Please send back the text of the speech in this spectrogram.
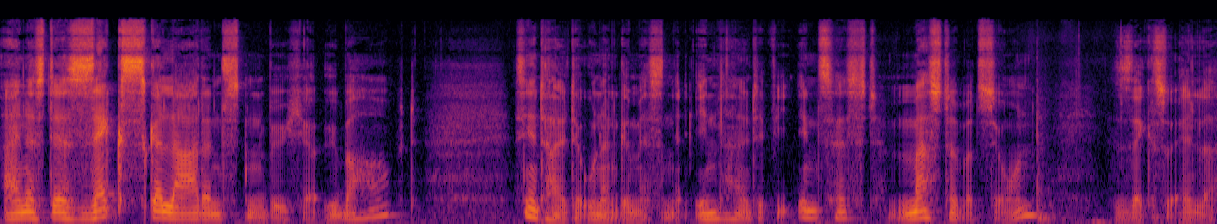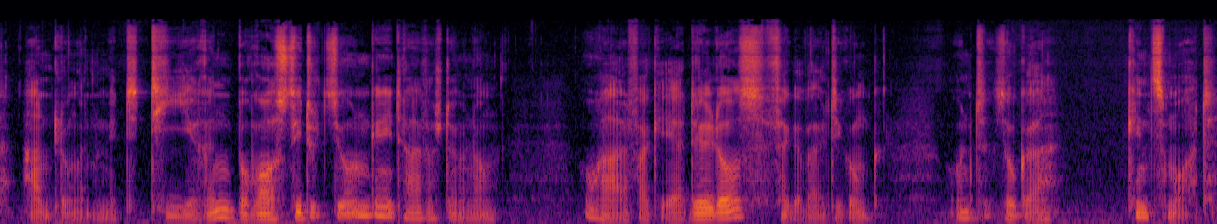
eines der sechs geladensten Bücher überhaupt. Sie enthalte unangemessene Inhalte wie Inzest, Masturbation, sexuelle Handlungen mit Tieren, Prostitution, Genitalverstümmelung, Oralverkehr, Dildos, Vergewaltigung und sogar Kindsmord.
